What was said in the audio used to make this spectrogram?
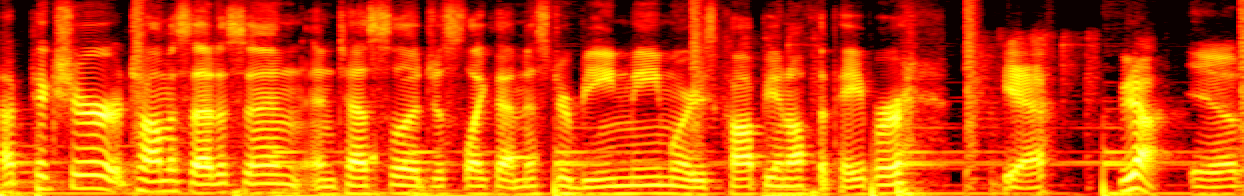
I picture Thomas Edison and Tesla just like that Mr. Bean meme where he's copying off the paper. Yeah. Yeah, Yep.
